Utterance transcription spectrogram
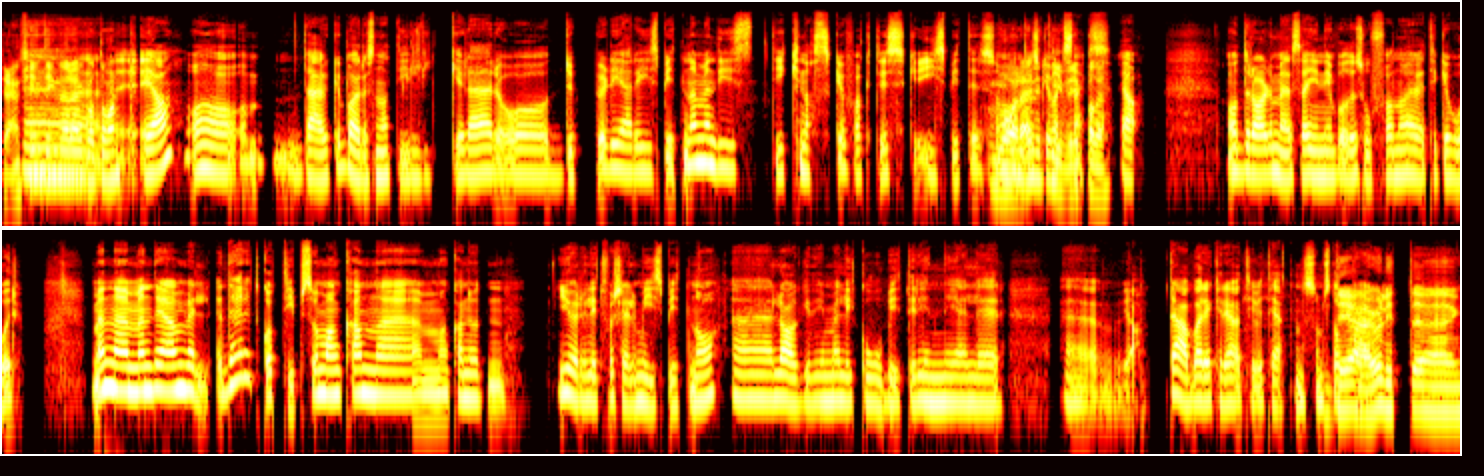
Det er en fin ting når det er godt og varmt. Eh, Ja, og det er jo ikke bare sånn at de ligger der og dupper de her isbitene, men de, de knasker faktisk isbiter som om det skulle vært ivrige på snacks. Ja. Og drar det med seg inn i både sofaen og jeg vet ikke hvor. Men, eh, men det, er en vel, det er et godt tips, og man kan, eh, man kan jo gjøre litt forskjellig med isbitene òg. Eh, lage de med litt godbiter inni, eller eh, ja. Det er bare kreativiteten som stopper. Det er jo litt eh,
